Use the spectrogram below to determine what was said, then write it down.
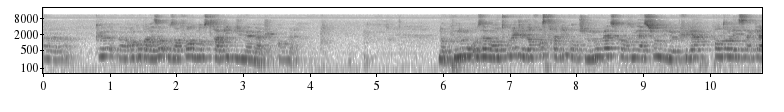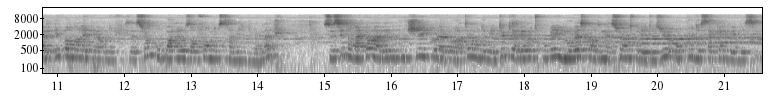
euh, qu'en comparaison aux enfants non strabiques du même âge, en vert. Donc nous avons retrouvé que les enfants strabiques ont une mauvaise coordination binoculaire pendant les saccades et pendant les périodes de fixation comparée aux enfants non strabiques du même âge. Ceci est en accord avec Boucher et collaborateurs en 2002 qui avaient retrouvé une mauvaise coordination entre les deux yeux au cours de saccades cibles.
